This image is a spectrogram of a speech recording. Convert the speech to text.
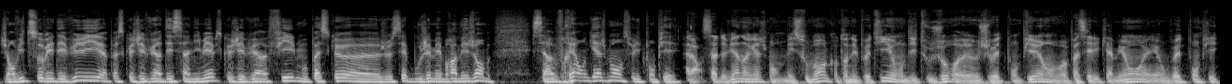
j'ai envie de sauver des vies, parce que j'ai vu un dessin animé, parce que j'ai vu un film ou parce que euh, je sais bouger mes bras, mes jambes. C'est un vrai engagement celui de pompier. Alors, ça devient un engagement. Mais souvent, quand on est petit, on dit toujours euh, je veux être pompier, on voit passer les camions et on veut être pompier.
